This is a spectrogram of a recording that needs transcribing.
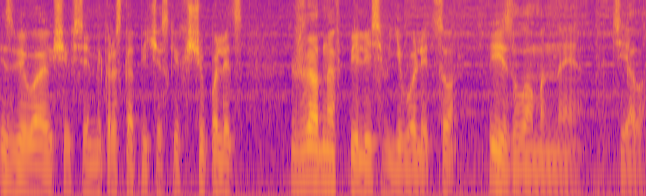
извивающихся микроскопических щупалец жадно впились в его лицо и изломанное тело.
